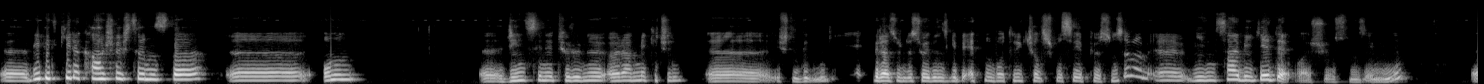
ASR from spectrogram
E, bir bitkiyle karşılaştığınızda e, onun e, cinsini, türünü öğrenmek için e, işte biraz önce söylediğiniz gibi etnobotanik çalışması yapıyorsunuz ama e, bilimsel bilgiye de ulaşıyorsunuz eminim. E,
